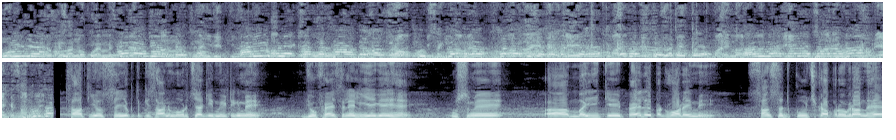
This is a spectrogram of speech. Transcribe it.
वो बीजेपी जो किसानों को एमएसपी गारंटी कानून नहीं देती। आप देख सको हज़ारों की संख्या में माताएँ बहने हमारे बड़े बुज़ुर्ग, हमारे नौजवान भाई, सारे इकट्ठे हो रहे हैं किसान साथियों, संयुक्त किसान मोर्चा की मीटिंग में जो फैसले लिए गए हैं उसमें मई के पहले पखवाड़े में संसद कूच का प्रोग्राम है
